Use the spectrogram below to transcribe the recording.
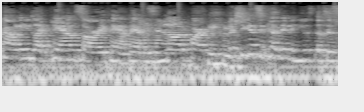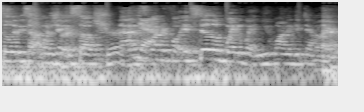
County, like Pam, Sure. that is Yeah. wonderful. It's still a win-win. You want to get down there.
